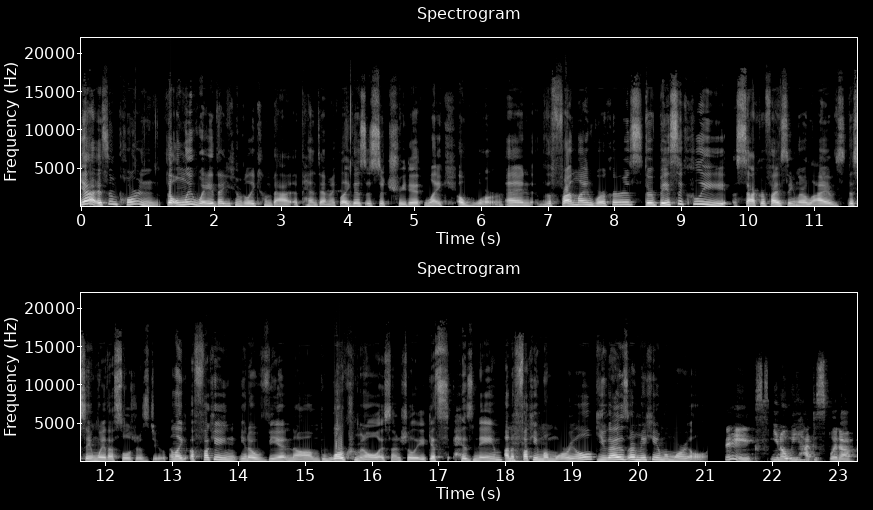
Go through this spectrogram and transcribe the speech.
Yeah, it's important. The only way that you can really combat a pandemic like this is to treat it like a war. And the frontline workers, they're basically sacrificing their lives the same way that soldiers do. And like a fucking, you know, Vietnam war criminal essentially gets his name on a fucking memorial. You guys are making a memorial. Thanks. You know, we had to split up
